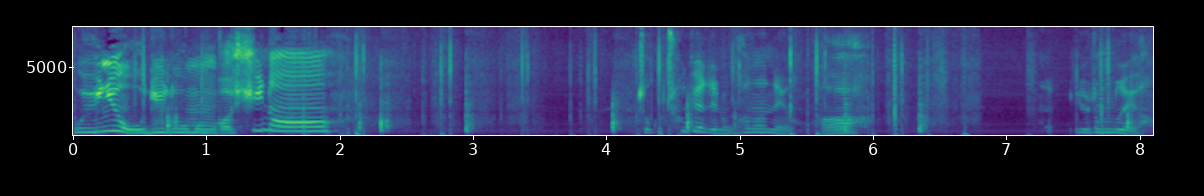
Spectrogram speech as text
우인이 어디 도망가시나? 저거 초기화 되는 거 하나네요. 아, 이 정도야.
